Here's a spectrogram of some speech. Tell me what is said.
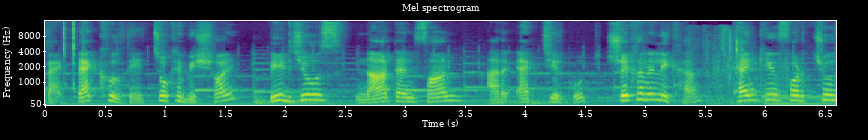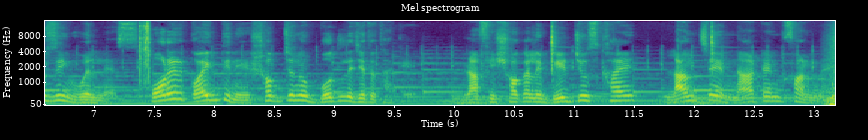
প্যাক প্যাক খুলতে চোখে বিস্ময় beet juice nut and fun আর এক চিরকুট। সেখানে লেখা thank you for choosing wellness পরের কয়েকদিনে সব যেন বদলে যেতে থাকে। রাফি সকালে বিট জুস খায় লাঞ্চে নাট অ্যান্ড ফান নেয়।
